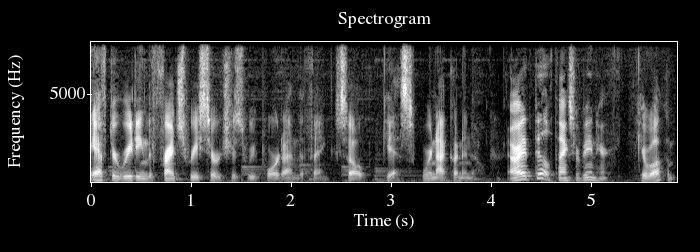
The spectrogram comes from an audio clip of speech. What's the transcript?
after reading the French researchers' report on the thing. So, yes, we're not going to know. All right, Bill, thanks for being here. You're welcome.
